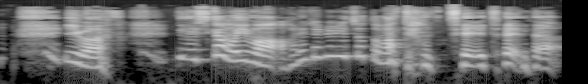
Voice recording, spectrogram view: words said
今、で、しかも今、あれれれれ、ちょっと待って待って、みたいな。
